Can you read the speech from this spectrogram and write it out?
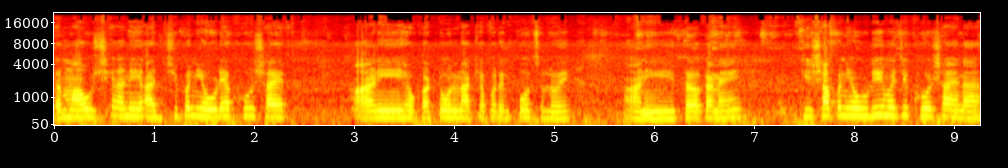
तर मावशी आणि आजी पण एवढ्या खुश आहेत आणि हो का टोलनाक्यापर्यंत पोचलो आहे आणि इथं का नाही किशा पण एवढी म्हणजे खुश आहे ना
